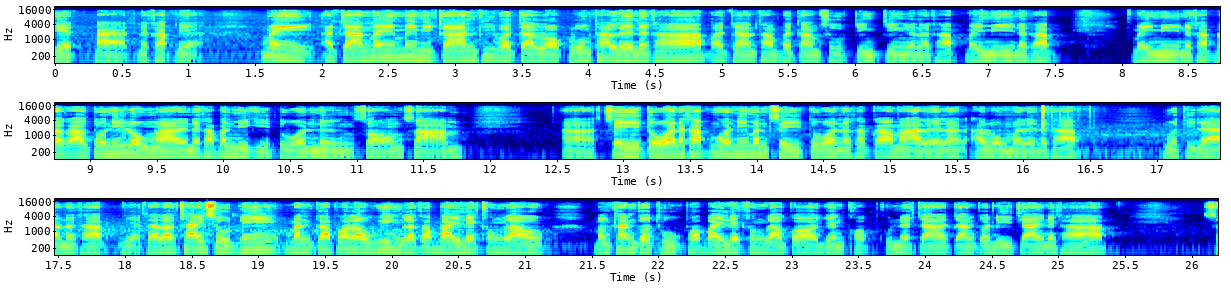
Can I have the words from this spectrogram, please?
7 8นะครับเนี่ยไม่อาจารย์ไม่ไม่มีการที่ว่าจะหลอกลวงท่านเลยนะครับ อาจารย์ทำไปตามสูตรจริงๆนะครับ ไม่มีนะครับ ไม่มีนะครับ แล้วก็เอาตัวนี้ลงมาเลยนะครับ มันมีกี่ตัว 1 2 3อ่าสี่ตัวนะครับ งวดนี้มัน 4 ตัวนะครับ ก็เอามาเลยแล้วเอาลงมาเลยนะครับ งวดที่แล้วนะครับ เนี่ยถ้าเราใช้สูตรนี้มันก็เพราะเราวิ่งแล้วก็ใบเล็กของเรา บางท่านก็ถูกเพราะใบเล็กของเราก็ยังขอบคุณอาจารย์อาจารย์ก็ดีใจนะครับส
